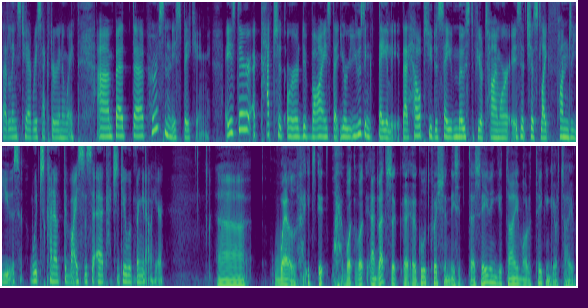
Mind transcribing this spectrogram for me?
that links to every sector in a way. Um, but uh, personally speaking, is there a gadget or a device that you're using daily that helps you to save most of your time, or is it just like fun to use? Which kind of devices, uh, gadget you would bring it out here? Uh, well, it's it, what, what, and that's a, a good question. Is it uh, saving your time or taking your time?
